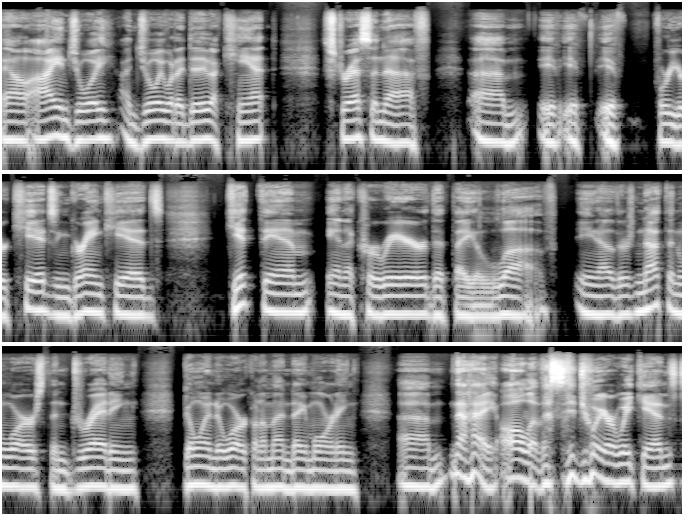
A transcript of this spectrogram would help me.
Now, I enjoy, enjoy what I do. I can't stress enough um, if, if, if for your kids and grandkids, get them in a career that they love. You know, there's nothing worse than dreading going to work on a Monday morning. Um, now, hey, all of us enjoy our weekends,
